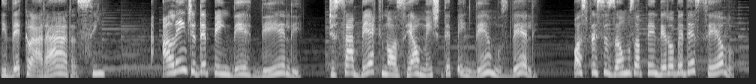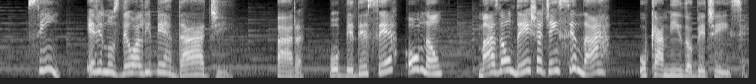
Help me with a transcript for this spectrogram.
e declarar assim, além de depender dele, de saber que nós realmente dependemos dele, nós precisamos aprender a obedecê-lo. Sim, ele nos deu a liberdade para obedecer ou não, mas não deixa de ensinar o caminho da obediência,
